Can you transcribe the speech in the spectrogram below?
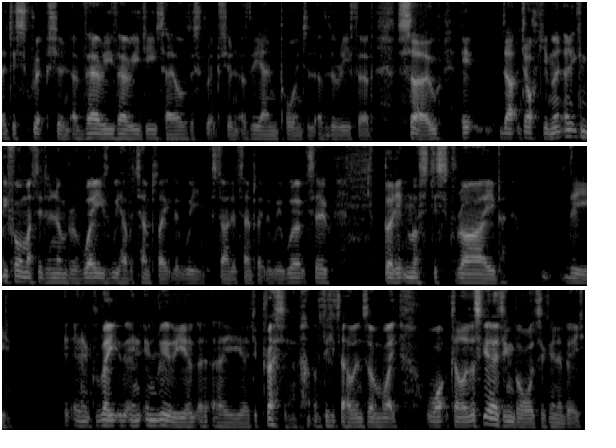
a description, a very, very detailed description of the end point of, the refurb. So it that document, and it can be formatted a number of ways. We have a template that we standard template that we work to, but it must describe the in a great, in, in really a, a depressing amount of detail in some way, what colour the skirting boards are going to be,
